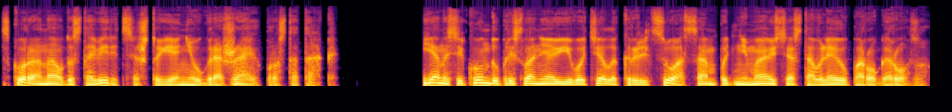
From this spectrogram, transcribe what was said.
Скоро она удостоверится, что я не угрожаю просто так. Я на секунду прислоняю его тело к крыльцу, а сам поднимаюсь и оставляю у порога розу.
